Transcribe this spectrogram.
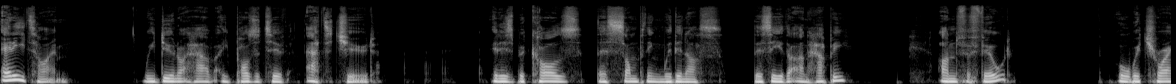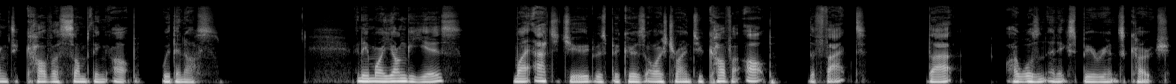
Anytime we do not have a positive attitude, it is because there's something within us that's either unhappy, unfulfilled, or we're trying to cover something up within us. And in my younger years, my attitude was because I was trying to cover up the fact that I wasn't an experienced coach.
